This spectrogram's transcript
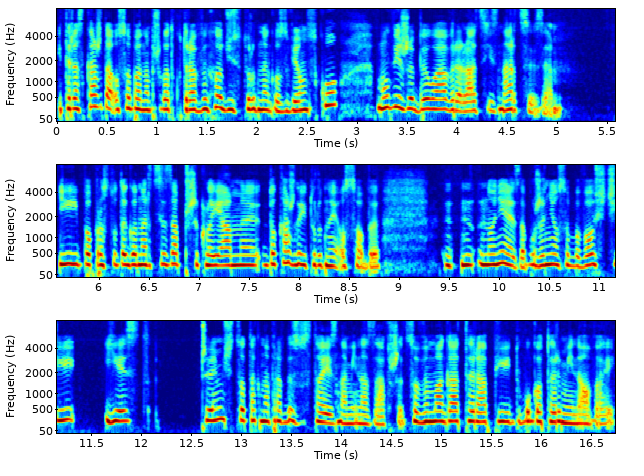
I teraz każda osoba, na przykład, która wychodzi z trudnego związku, mówi, że była w relacji z narcyzem. I po prostu tego narcyza przyklejamy do każdej trudnej osoby. No nie, zaburzenie osobowości jest czymś, co tak naprawdę zostaje z nami na zawsze, co wymaga terapii długoterminowej.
